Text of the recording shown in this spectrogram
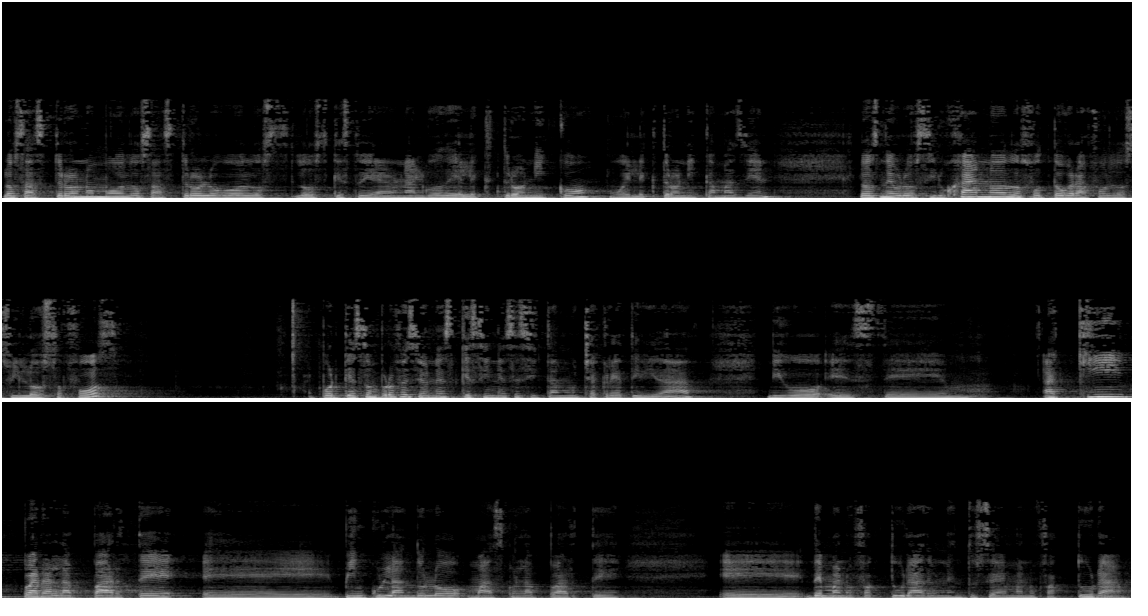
los astrónomos, los astrólogos, los, los que estudiaron algo de electrónico o electrónica más bien, los neurocirujanos, los fotógrafos, los filósofos, porque son profesiones que sí necesitan mucha creatividad. Digo, este, aquí para la parte, eh, vinculándolo más con la parte eh, de manufactura, de una industria de manufactura,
